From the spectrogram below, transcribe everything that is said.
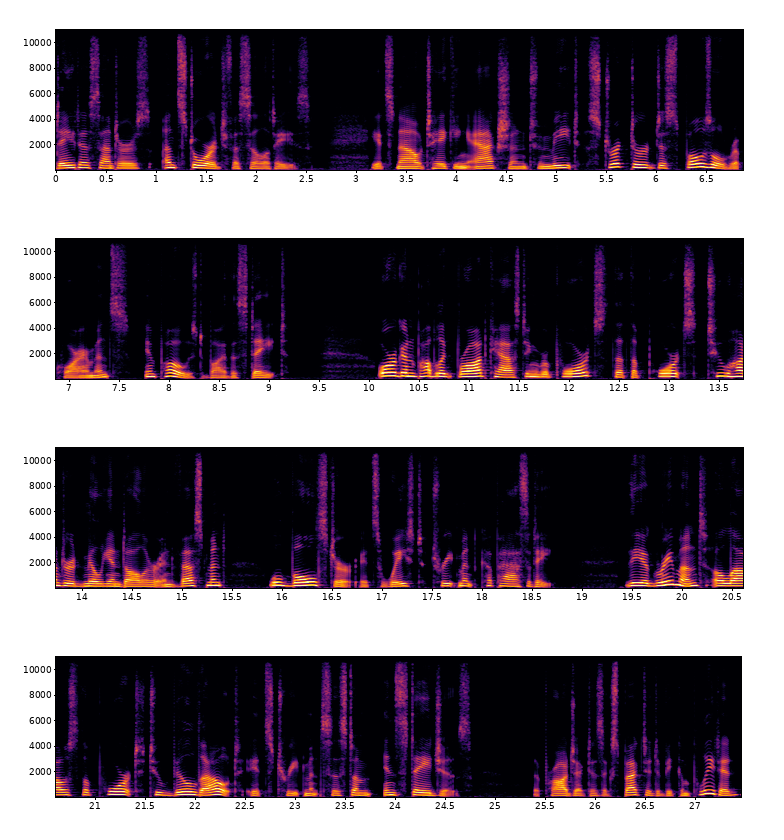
data centers, and storage facilities. It's now taking action to meet stricter disposal requirements imposed by the state. Oregon Public Broadcasting reports that the port's $200 million investment will bolster its waste treatment capacity. The agreement allows the port to build out its treatment system in stages. The project is expected to be completed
